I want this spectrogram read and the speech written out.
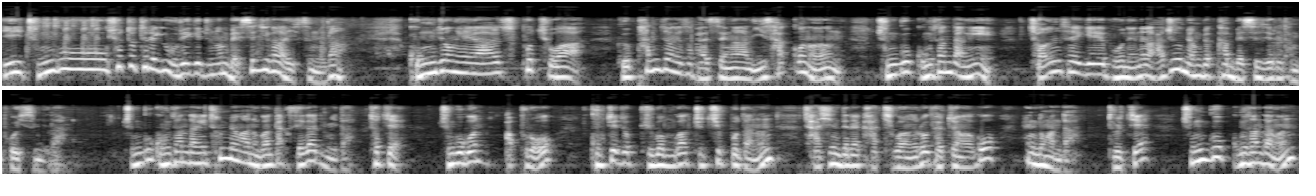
이 중국 쇼트트랙이 우리에게 주는 메시지가 있습니다. 공정해야 할 스포츠와 그 판정에서 발생한 이 사건은 중국 공산당이 전 세계에 보내는 아주 명백한 메시지를 담고 있습니다. 중국 공산당이 천명하는 건 딱 세 가지입니다. 첫째, 중국은 앞으로 국제적 규범과 규칙보다는 자신들의 가치관으로 결정하고 행동한다. 둘째, 중국 공산당은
